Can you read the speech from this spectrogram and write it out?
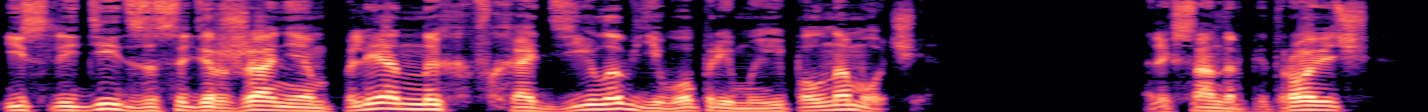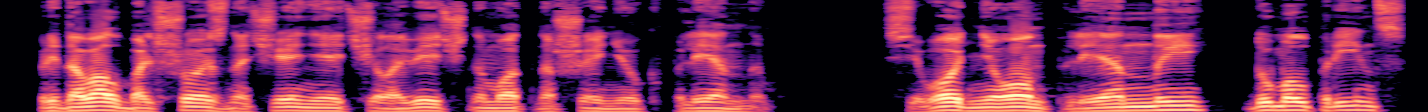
и следить за содержанием пленных входило в его прямые полномочия. Александр Петрович придавал большое значение человечному отношению к пленным. «Сегодня он пленный», — думал принц,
